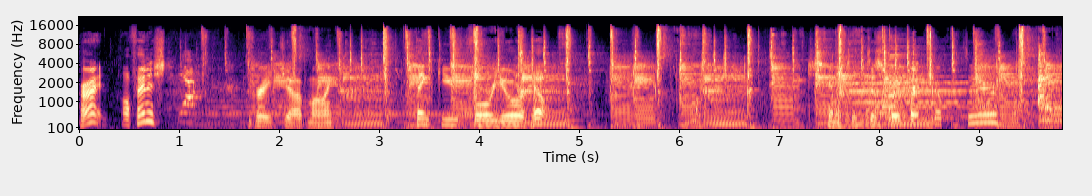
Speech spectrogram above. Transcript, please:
All right, all finished? Yeah. Great job, Molly. Thank you for your help. Just gonna take this right back up there.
